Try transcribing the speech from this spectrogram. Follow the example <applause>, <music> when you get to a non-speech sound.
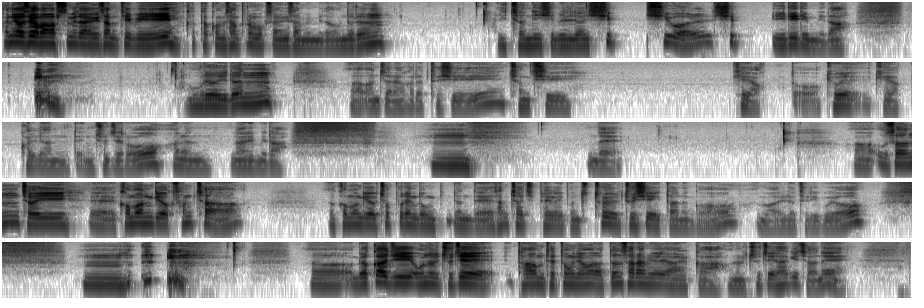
안녕하세요. 반갑습니다. 영희삼TV 카타콤 3프로 목사 영희삼입니다. 오늘은 2021년 10, 10월 11일입니다. 월요일은 어, 언제나 그렇듯이 정치 개혁 또 교회 개혁 관련된 주제로 하는 날입니다. 음, 네. 어, 우선 저희 검언개혁 3차 검언개혁 촛불행동연대 3차 집회가 이번 주 토요일 2시에 있다는 거 한번 알려드리고요. 음, <clears throat> 어, 몇 가지 오늘 주제 다음 대통령은 어떤 사람이어야 할까 오늘 주제 하기 전에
